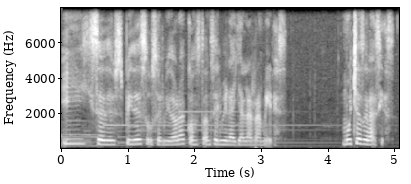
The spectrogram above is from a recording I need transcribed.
Y se despide su servidora Constanza Elvira Ayala Ramírez. Muchas gracias.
